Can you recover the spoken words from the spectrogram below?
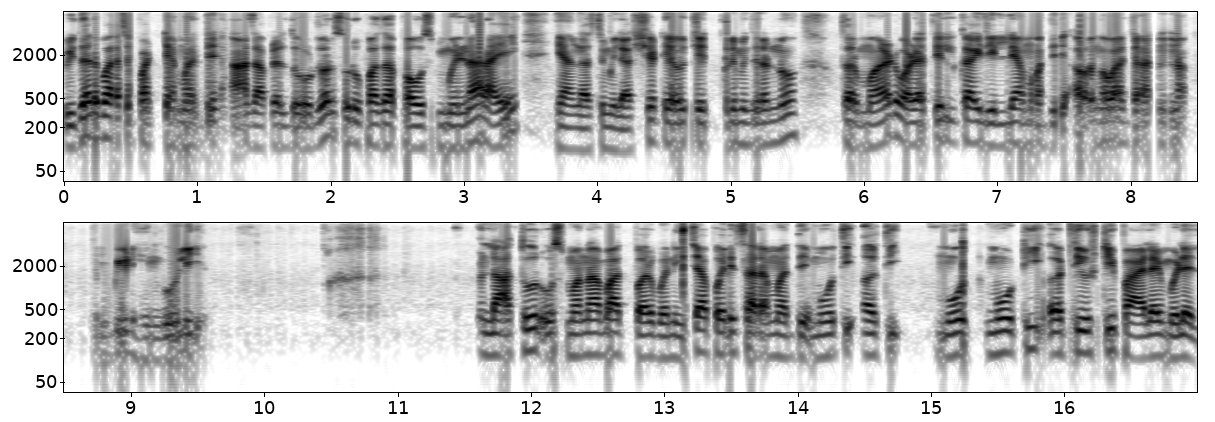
विदर्भाच्या पट्ट्यामध्ये आज आपल्याला जोरदार स्वरूपाचा पाऊस मिळणार आहे. या अंदाज तुम्ही लक्ष ठेवा. शेतकरी मित्रांनो तर मराठवाड्यातील काही जिल्ह्यामध्ये औरंगाबाद जालना बीड हिंगोली लातूर उस्मानाबाद परभणीच्या परिसरामध्ये मोती अति मो मोठी अतिवृष्टी पाहायला मिळेल.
